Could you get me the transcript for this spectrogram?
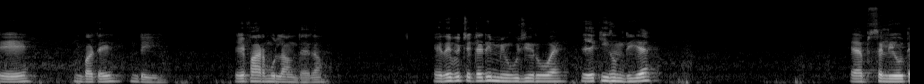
ਏ ਬਟੇ ਡੀ ਇਹ ਫਾਰਮੂਲਾ ਹੁੰਦਾ ਇਹਦਾ। ਇਹਦੇ ਵਿੱਚ ਜਿਹੜੀ ਮਿਊ 0 ਹੈ, ਇਹ ਕੀ ਹੁੰਦੀ ਹੈ? ਐਬਸੋਲਿਊਟ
